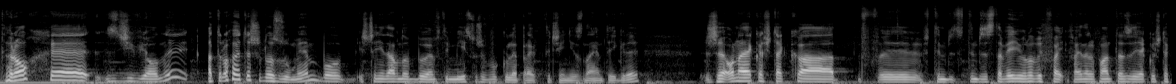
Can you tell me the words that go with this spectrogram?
trochę zdziwiony, a trochę też rozumiem, bo jeszcze niedawno byłem w tym miejscu, że w ogóle praktycznie nie znałem tej gry że ona jakaś taka w, w, tym, w tym zestawieniu nowych Final Fantasy jakoś tak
